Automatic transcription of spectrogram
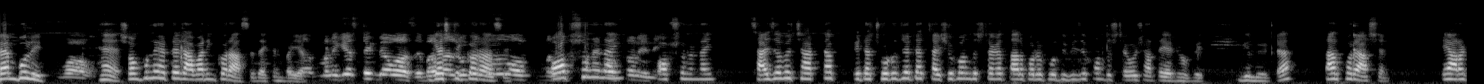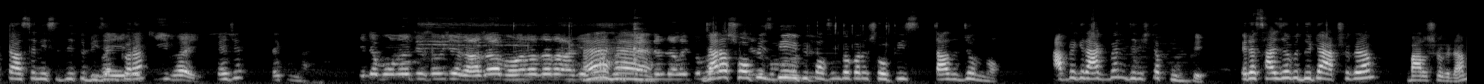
ব্যাম্বুলিট হ্যাঁ সম্পূর্ণ এয়ারটাইট রাবারিং করা আছে দেখেন ভাইয়া। মানে গ্যাস্ট্রিক দেওয়া আছে বাতাস করা আছে। মানে অপশনে নাই। অপশনে নাই। সাইজ হবে চারটা এটা ছোট যেটা চারশো পঞ্চাশ টাকা তারপরে প্রতি পিসে পঞ্চাশ টাকার সাথে অ্যাড হবে গেল এটা। তারপরে আসেন। এই আরেকটা আছে নিচে দিয়ে ডিজাইন করা। কি ভাই? এই যে দেখেন না এটা মনে হইতেছে ওই যে রাজা মহারাজারা আগে হ্যাঁ, হ্যাঁ। প্যান্ডেল জ্বালাইতো না? যারা শোপিস মনে পছন্দ করেন শোপিস তাদের জন্য। আপনি কি রাখবেন? জিনিসটা এটা সাইজ হবে দুইটা আটশো গ্রাম বারোশো গ্রাম।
